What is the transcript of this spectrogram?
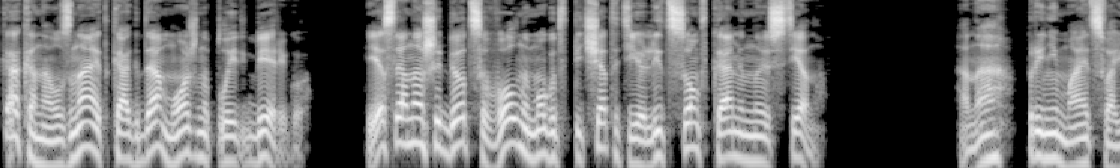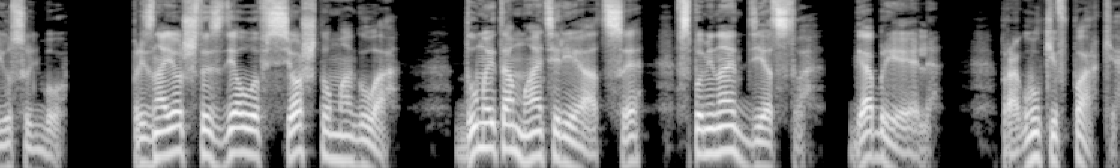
Как она узнает, когда можно плыть к берегу? Если она ошибется, волны могут впечатать ее лицом в каменную стену. Она принимает свою судьбу. Признает, что сделала все, что могла. Думает о матери и отце, вспоминает детство, Габриэля. Прогулки в парке.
